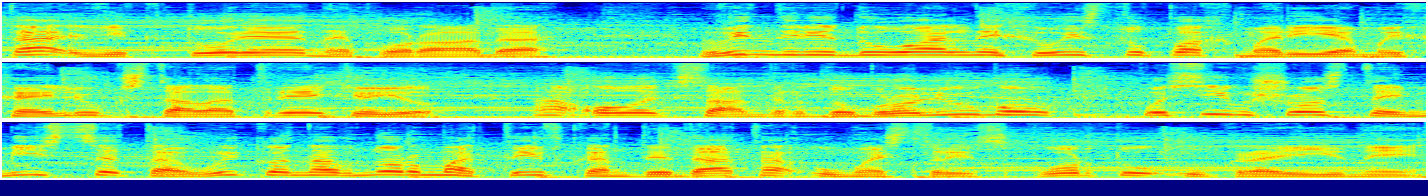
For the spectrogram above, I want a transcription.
та Вікторія Непорада. В індивідуальних виступах Марія Михайлюк стала третьою, а Олександр Добролюбов посів шосте місце та виконав норматив кандидата у майстри спорту України.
